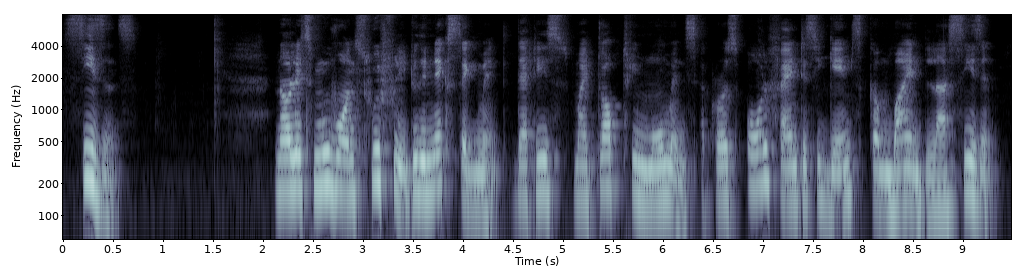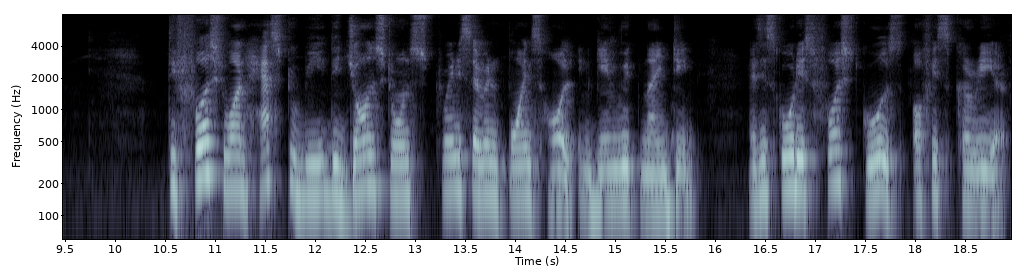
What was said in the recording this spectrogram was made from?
seasons. Now let's move on swiftly to the next segment that is my top 3 moments across all fantasy games combined last season. The first one has to be the John Stones 27 points haul in game week 19 as he scored his first goals of his career.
